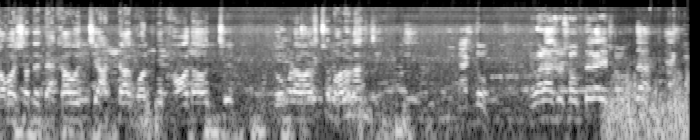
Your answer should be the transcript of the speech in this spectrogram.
সবার সাথে দেখা হচ্ছে, আড্ডা, গল্প, খাওয়া দাওয়া হচ্ছে। তোমরা আসছো, ভালো লাগছে? একদম। এবার আসব সব কাছে সৌরভদা একই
